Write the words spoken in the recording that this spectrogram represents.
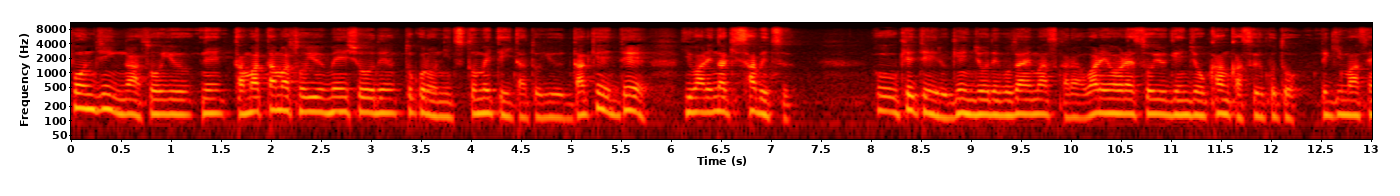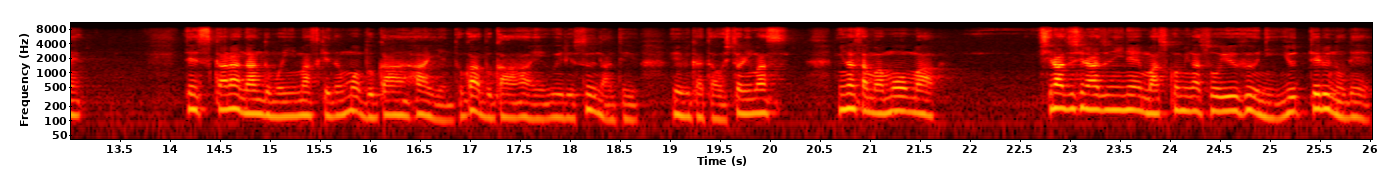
本人がそういうねたまたまそういう名称でところに勤めていたというだけで言われなき差別を受けている現状でございますから我々はそういう現状を看過することできません。ですから何度も言いますけども武漢肺炎とか武漢肺炎ウイルスなんていう呼び方をしております。皆様もまあ知らず知らずにねマスコミがそういうふうに言ってるので、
